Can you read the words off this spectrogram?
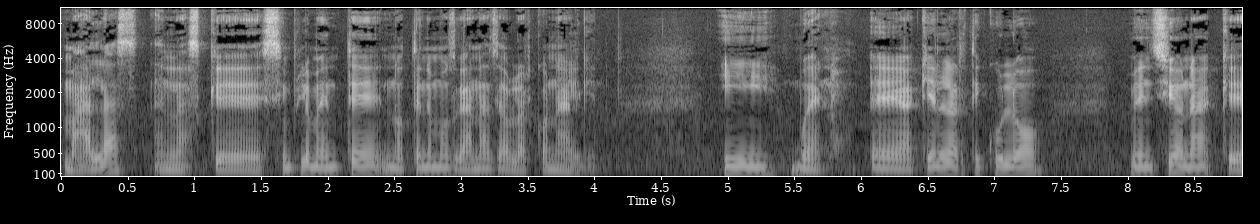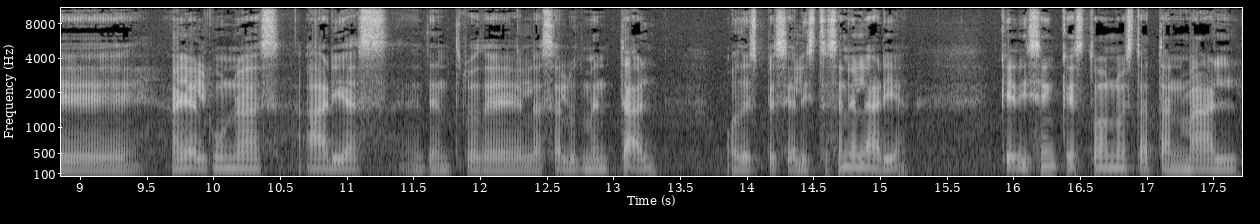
malas en las que simplemente no tenemos ganas de hablar con alguien. Y bueno, eh, aquí en el artículo menciona que hay algunas áreas dentro de la salud mental o de especialistas en el área que dicen que esto no está tan mal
